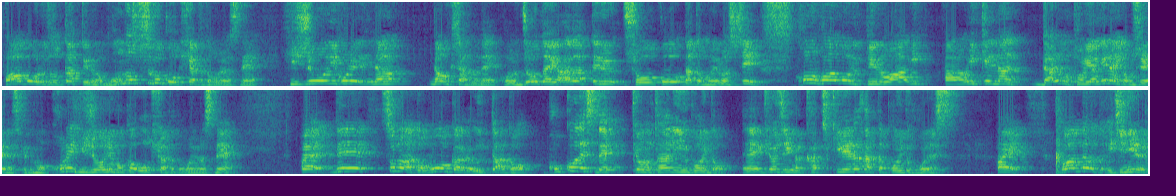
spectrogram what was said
ファーボール取ったっていうのがものすごく大きかったと思いますね。非常にこれ、な、直樹さんのね、この状態が上がってる証拠だと思いますし、このフォアボールっていうのは、い、あの、一見な、誰も取り上げないかもしれないですけども、これ非常に僕は大きかったと思いますね。はい。で、その後、ウォーカーが打った後、ここですね。今日のターニングポイント。えー、巨人が勝ちきれなかったポイント、ここです。はい。ワンアウト1、2塁。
